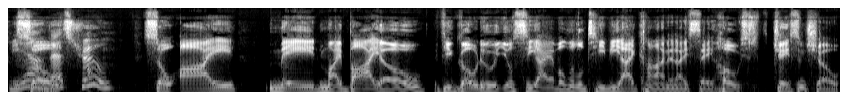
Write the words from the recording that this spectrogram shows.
yeah, so, that's true. So I made my bio. If you go to it, you'll see I have a little TV icon and I say host Jason Show.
